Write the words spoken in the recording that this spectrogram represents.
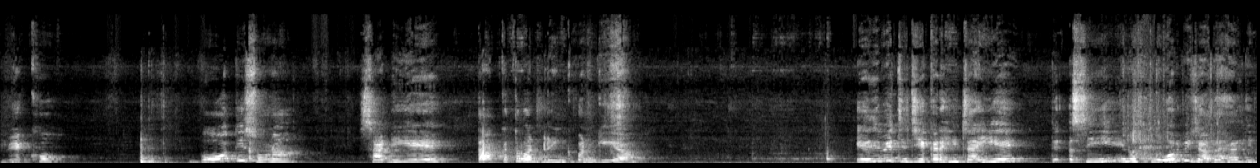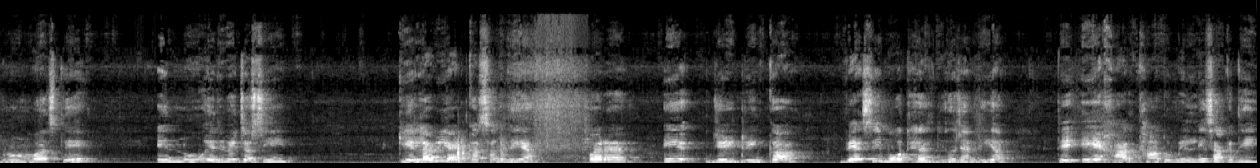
ਵੇਖੋ, ਬਹੁਤ ਹੀ ਸੋਹਣਾ ਸਾਡੀ ਇਹ ਤਾਕਤਵਰ ਡਰਿੰਕ ਬਣ ਗਈ ਆ। ਇਹਦੇ ਵਿੱਚ ਜੇਕਰ ਅਸੀਂ ਚਾਹੀਏ ਤੇ ਅਸੀਂ ਇਹਨੂੰ ਹੋਰ ਵੀ ਜ਼ਿਆਦਾ ਹੈਲਦੀ ਬਣਾਉਣ ਵਾਸਤੇ ਇਹਨੂੰ, ਇਹਦੇ ਵਿੱਚ ਅਸੀਂ ਕੇਲਾ ਵੀ ਐਡ ਕਰ ਸਕਦੇ ਆ। ਪਰ ਇਹ ਜਿਹੜੀ ਡਰਿੰਕ ਆ, ਵੈਸੇ ਹੀ ਬਹੁਤ ਹੈਲਦੀ ਹੋ ਜਾਂਦੀ ਆ ਤੇ ਇਹ ਹਰ ਥਾਂ ਤੋਂ ਮਿਲ ਨਹੀਂ ਸਕਦੀ।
